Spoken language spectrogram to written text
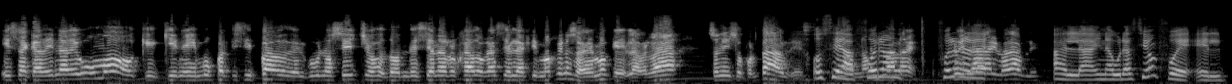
esa cadena de humo, que quienes hemos participado de algunos hechos donde se han arrojado gases lacrimógenos sabemos que la verdad son insoportables. O sea, fueron, fueron a, la, a, la, inauguración fue el,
